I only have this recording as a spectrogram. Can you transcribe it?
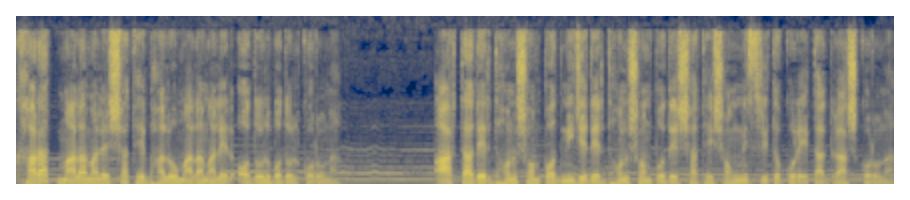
খারাপ মালামালের সাথে ভালো মালামালের অদলবদল করো না। আর তাদের ধনসম্পদ নিজেদের ধনসম্পদের সাথে সংমিশ্রিত করে তা গ্রাস করো না।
